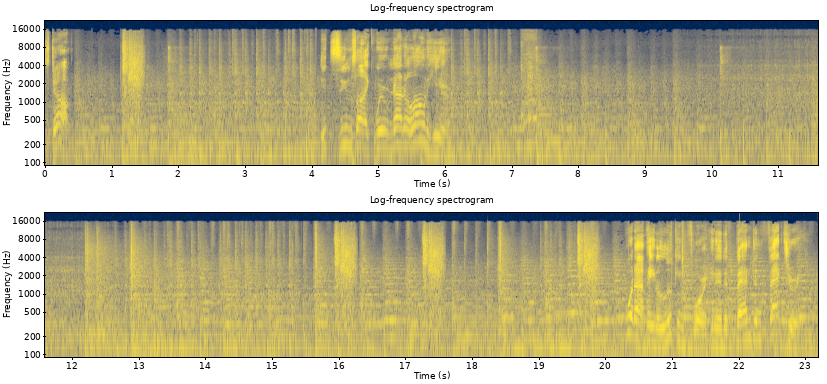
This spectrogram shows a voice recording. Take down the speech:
Stop. It seems like we're not alone here. What are they looking for in an abandoned factory?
